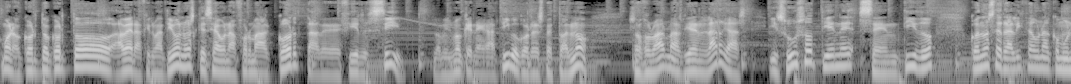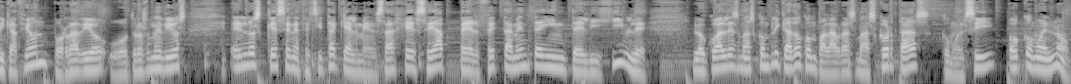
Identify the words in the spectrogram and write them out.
Bueno, corto, corto. A ver, afirmativo no es que sea una forma corta de decir sí, lo mismo que negativo con respecto al no. Son formas más bien largas y su uso tiene sentido cuando se realiza una comunicación por radio u otros medios en los que se necesita que el mensaje sea perfectamente inteligible, lo cual es más complicado con palabras más cortas, como el sí o como el no.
